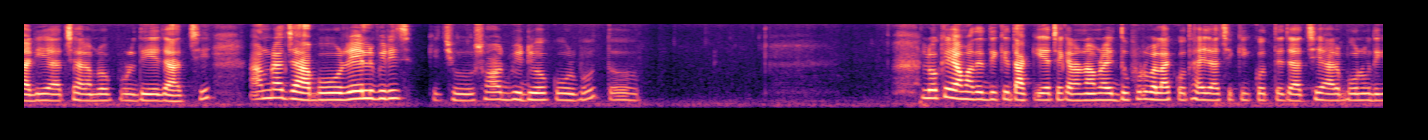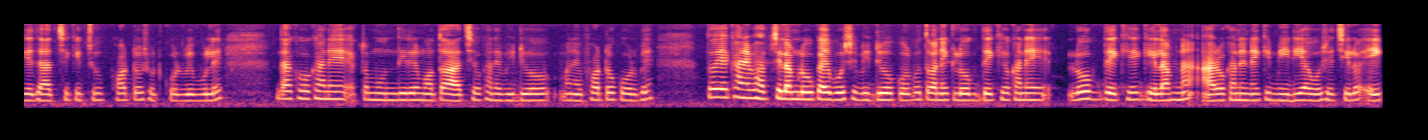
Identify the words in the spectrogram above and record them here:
দাঁড়িয়ে আছে আর আমরা উপর দিয়ে যাচ্ছি। আমরা যাব রেল ব্রিজ কিছু শর্ট ভিডিও করব। তো লোকে আমাদের দিকে তাকিয়ে আছে, কেননা আমরা এই দুপুরবেলা কোথায় যাচ্ছি, কি করতে যাচ্ছি, আর বোন ওদিকে যাচ্ছে, কিছু ফটো শ্যুট করবে বলে। দেখো ওখানে একটা মন্দিরের মতো আছে, ওখানে ভিডিও মানে ফটো করবে। তো এখানে ভাবছিলাম নৌকায় বসে ভিডিও করব। তো অনেক লোক দেখে, ওখানে লোক দেখে গেলাম না। আর ওখানে নাকি মিডিয়া বসেছিল, এই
